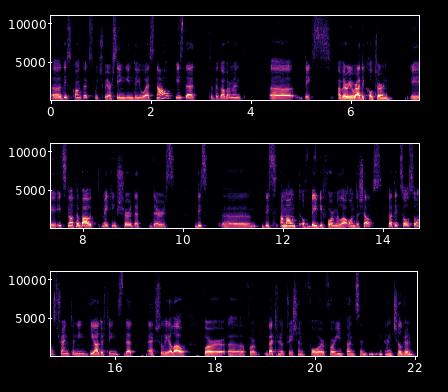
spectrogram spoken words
uh, this context, which we are seeing in the US now, is that the government uh, takes a very radical turn it's not about making sure that there's this uh, this amount of baby formula on the shelves, but it's also on strengthening the other things that actually allow for uh, for better nutrition for for infants and and children.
